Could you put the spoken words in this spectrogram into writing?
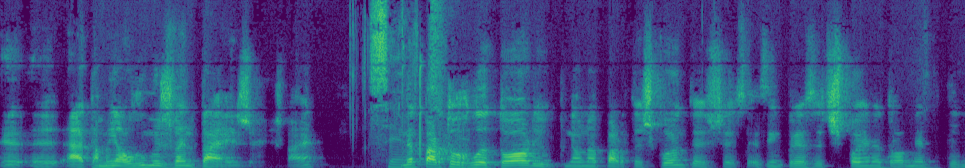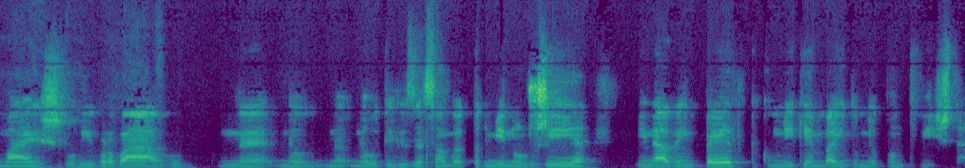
uh, uh, há também algumas vantagens, não é? Certo. Na parte do relatório, não na parte das contas, as, as empresas dispõem naturalmente de mais liberdade na, na, na, utilização da terminologia e nada impede que comuniquem bem do meu ponto de vista.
